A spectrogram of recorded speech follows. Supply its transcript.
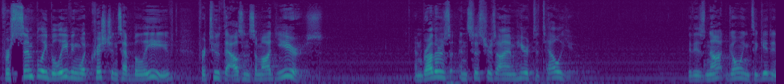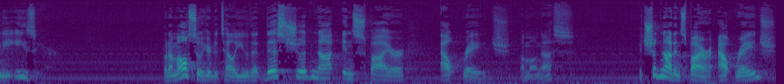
for simply believing what Christians have believed for 2,000 some odd years. And, brothers and sisters, I am here to tell you it is not going to get any easier. But I'm also here to tell you that this should not inspire outrage among us. It should not inspire outrage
